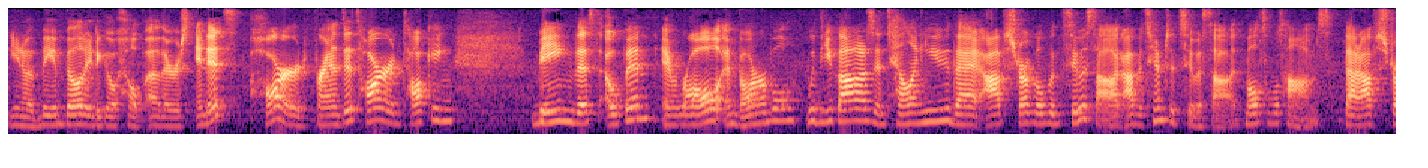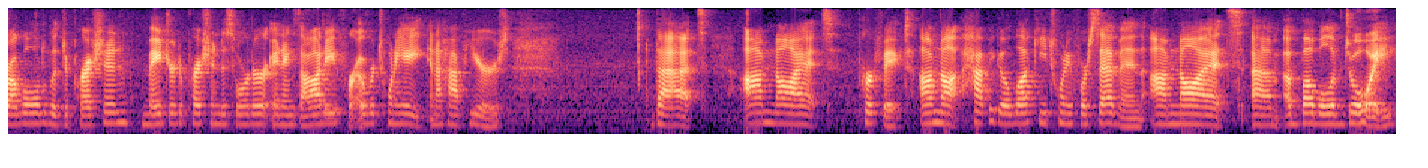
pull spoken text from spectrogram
you know the ability to go help others. And it's hard friends. It's hard talking being this open and raw and vulnerable with you guys and telling you that I've struggled with suicide. I've attempted suicide multiple times. That I've struggled with depression, major depression disorder, and anxiety for over 28 and a half years. That I'm not perfect. I'm not happy-go-lucky 24-7. I'm not um, a bubble of joy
